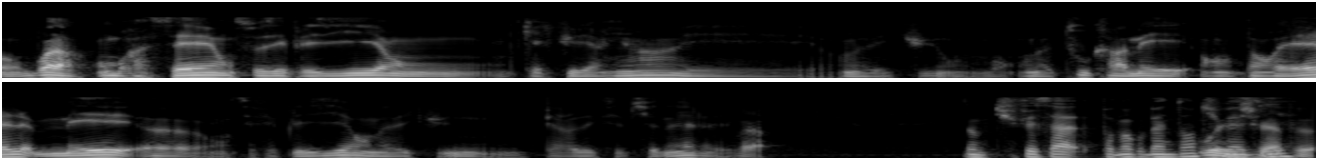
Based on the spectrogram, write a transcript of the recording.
on, voilà, on brassait, on se faisait plaisir, on, calculait rien et on a vécu, on, a tout cramé en temps réel, mais euh, on s'est fait plaisir, on a vécu une période exceptionnelle et voilà. Donc tu fais ça pendant combien de temps tu oui, je fais à peu,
